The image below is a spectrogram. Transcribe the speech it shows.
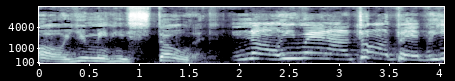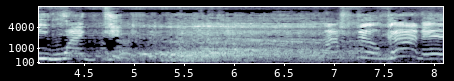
Oh, you mean he stole it? No, he ran out of toilet paper. He wiped it. I still got it if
